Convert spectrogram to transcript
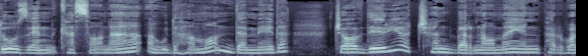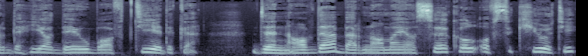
دوزن کسانه او ده همان دمیده چاودیریا چند برنامه پروردهی دیو بافتیه دکه ده ناو برنامه سیکل of Security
